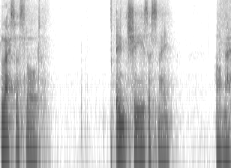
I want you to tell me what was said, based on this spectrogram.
Bless us, Lord. In Jesus' name, amen.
